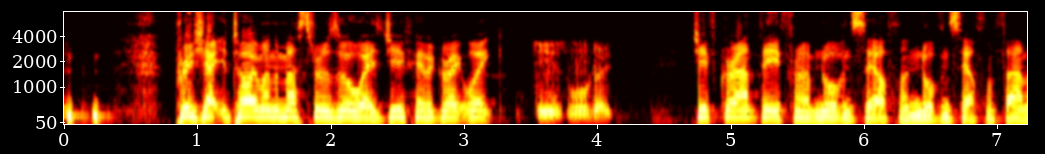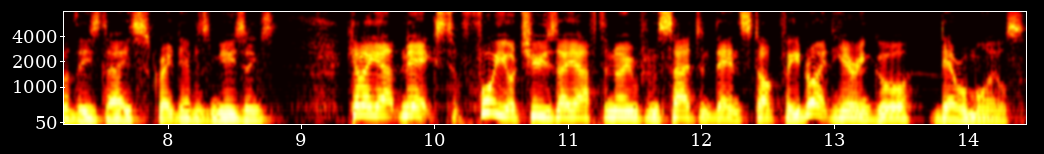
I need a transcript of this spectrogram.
Appreciate your time on the muster as always, Jeff. Have a great week. Cheers, will do. Jeff Grant there from Northern Southland, Northern Southland Farmer these days. Great to have his musings. Coming up next for your Tuesday afternoon from Sergeant Dan Stockfeed, right here in Gore, Daryl Moyles.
